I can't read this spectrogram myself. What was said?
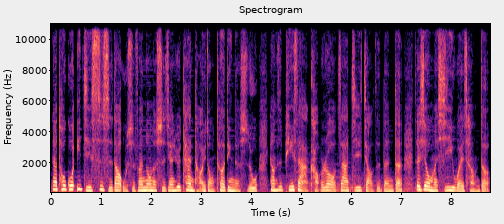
那透过一集四十到五十分钟的时间去探讨一种特定的食物，像是披萨、烤肉、炸鸡、饺子等等，这些我们习以为常的。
